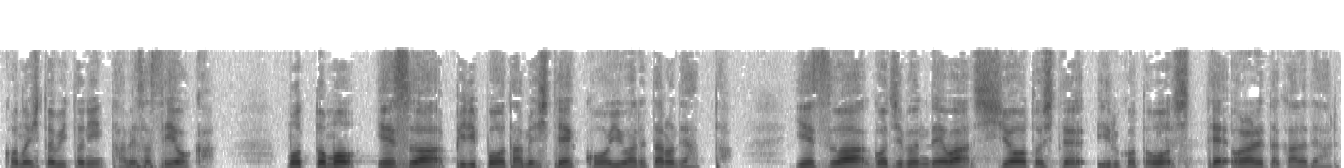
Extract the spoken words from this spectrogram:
この人々に食べさせようか。もっともイエスはピリポを試してこう言われたのであった。イエスはご自分ではしようとしていることを知っておられたからである。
